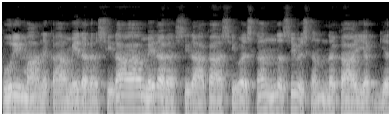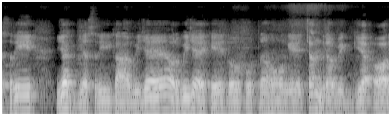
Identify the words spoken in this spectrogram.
पुरीमान का मेरह शिरा मेरह शिरा का शिव स्कंद शिव स्कंद का यज्ञ श्री यज्ञ श्री का विजय और विजय के दो पुत्र होंगे, चंद्र, विज्ञ और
